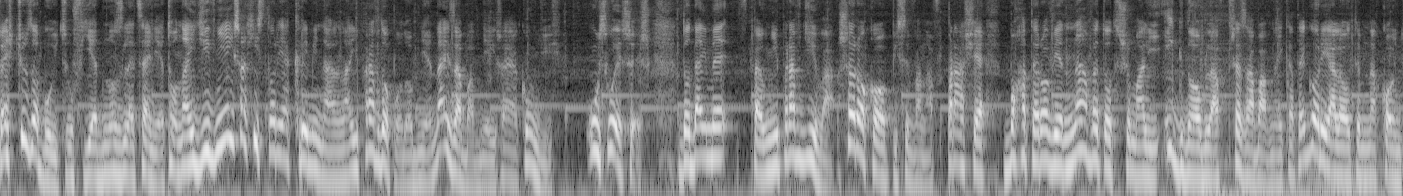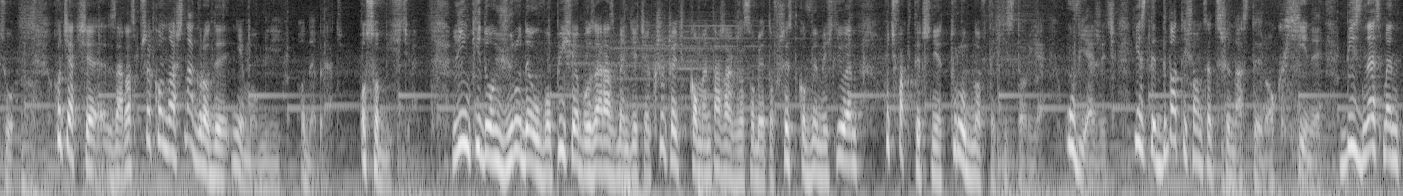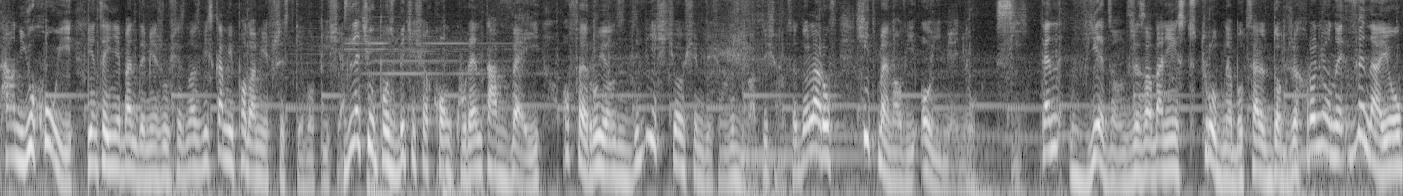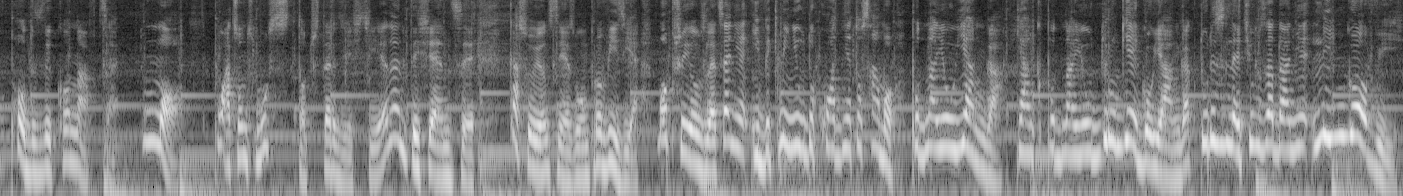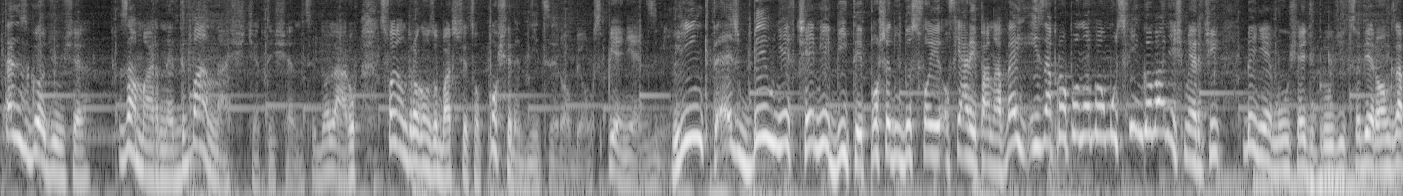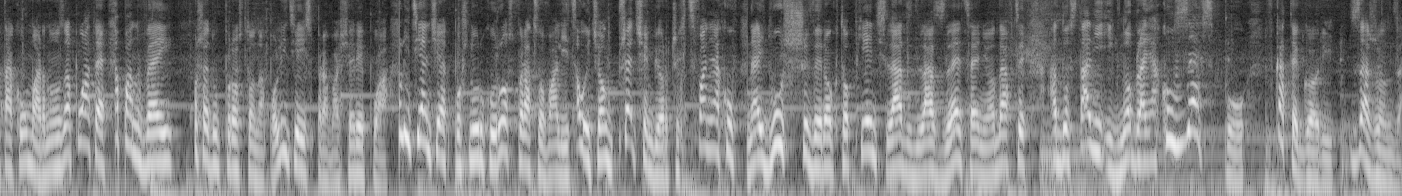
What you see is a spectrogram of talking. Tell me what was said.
Sześciu zabójców, jedno zlecenie. To najdziwniejsza historia kryminalna i prawdopodobnie najzabawniejsza, jaką dziś usłyszysz. Dodajmy, w pełni prawdziwa, szeroko opisywana w prasie. Bohaterowie nawet otrzymali Ig Nobla w przezabawnej kategorii, ale o tym na końcu. Choć jak się zaraz przekonasz, nagrody nie mogli odebrać. Osobiście. Linki do źródeł w opisie, bo zaraz będziecie krzyczeć w komentarzach, że sobie to wszystko wymyśliłem, choć faktycznie trudno w tę historię uwierzyć. Jest 2013 rok Chiny. Biznesmen Tan Yuhui, więcej nie będę mierzył się z nazwiskami, podam je wszystkie w opisie. Zlecił pozbycie się konkurenta Wei, oferując 282 tysiące dolarów hitmanowi o imieniu Si. Ten, wiedząc, że zadanie jest trudne, bo cel dobrze chroniony, wynajął podwykonawcę Mo, płacąc mu 141 tysięcy, kasując niezłą prowizję. Mo przyjął zlecenie i wykminił dokładnie to samo. Podnajął Yanga. Yang podnajął drugiego Yanga, który zlecił zadanie Lingowi. Ten zgodził się za marne 12 tysięcy dolarów. Swoją drogą zobaczcie, co pośrednicy robią z pieniędzmi. Link też był nie w ciemię bity, poszedł do swojej ofiary pana Wei i zaproponował mu sfingowanie śmierci, by nie musieć brudzić sobie rąk za taką marną zapłatę. A pan Wei poszedł prosto na policję i sprawa się rypła. Policjanci jak po sznurku rozpracowali cały ciąg przedsiębiorczych cwaniaków. Najdłuższy wyrok to 5 lat dla zleceniodawcy, a dostali Ignobla jako zespół w kategorii zarządzania.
